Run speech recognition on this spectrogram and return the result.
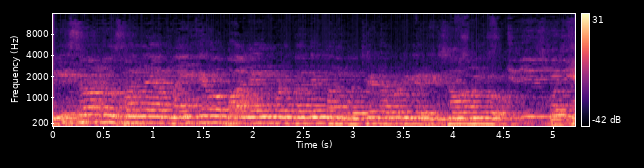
రీసౌండ్ సందేహం మైక్ ఏమో బాగా ఏం పడుతుంది మనకు వచ్చేటప్పటికి రీసౌండ్ వస్తుంది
